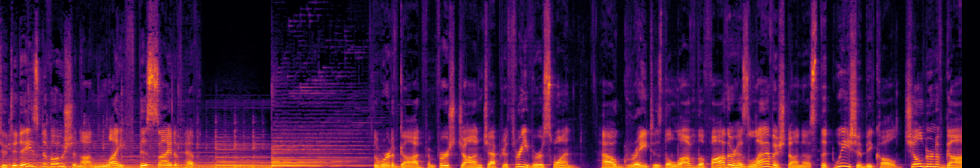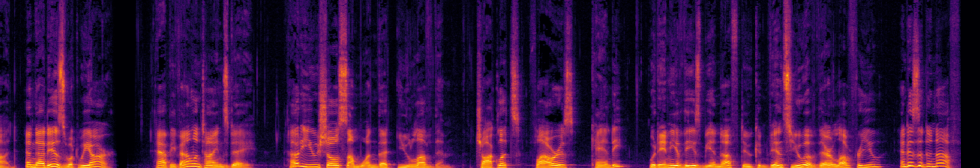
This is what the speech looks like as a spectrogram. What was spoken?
to today's devotion on life this side of heaven. The word of God from 1 John chapter 3 verse 1. How great is the love the Father has lavished on us that we should be called children of God, and that is what we are. Happy Valentine's Day. How do you show someone that you love them? Chocolates, flowers, candy? Would any of these be enough to convince you of their love for you? And is it enough?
